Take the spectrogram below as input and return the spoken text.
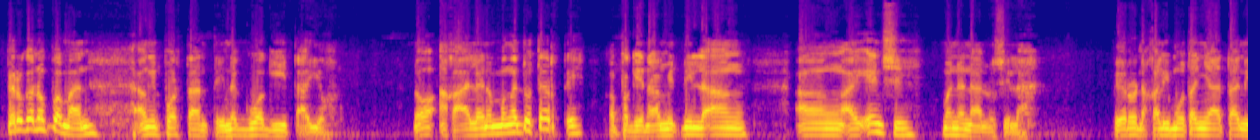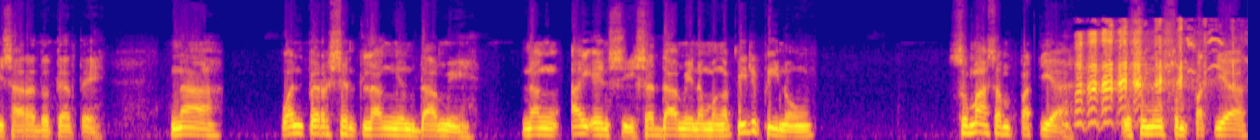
Pero ganun pa man, ang importante nagwagi tayo. No, akala ng mga Duterte kapag ginamit nila ang ang INC, mananalo sila. Pero nakalimutan yata ni Sara Duterte na 1% lang yung dami ng INC sa dami ng mga Pilipinong sumasampatya o sumusumpatya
